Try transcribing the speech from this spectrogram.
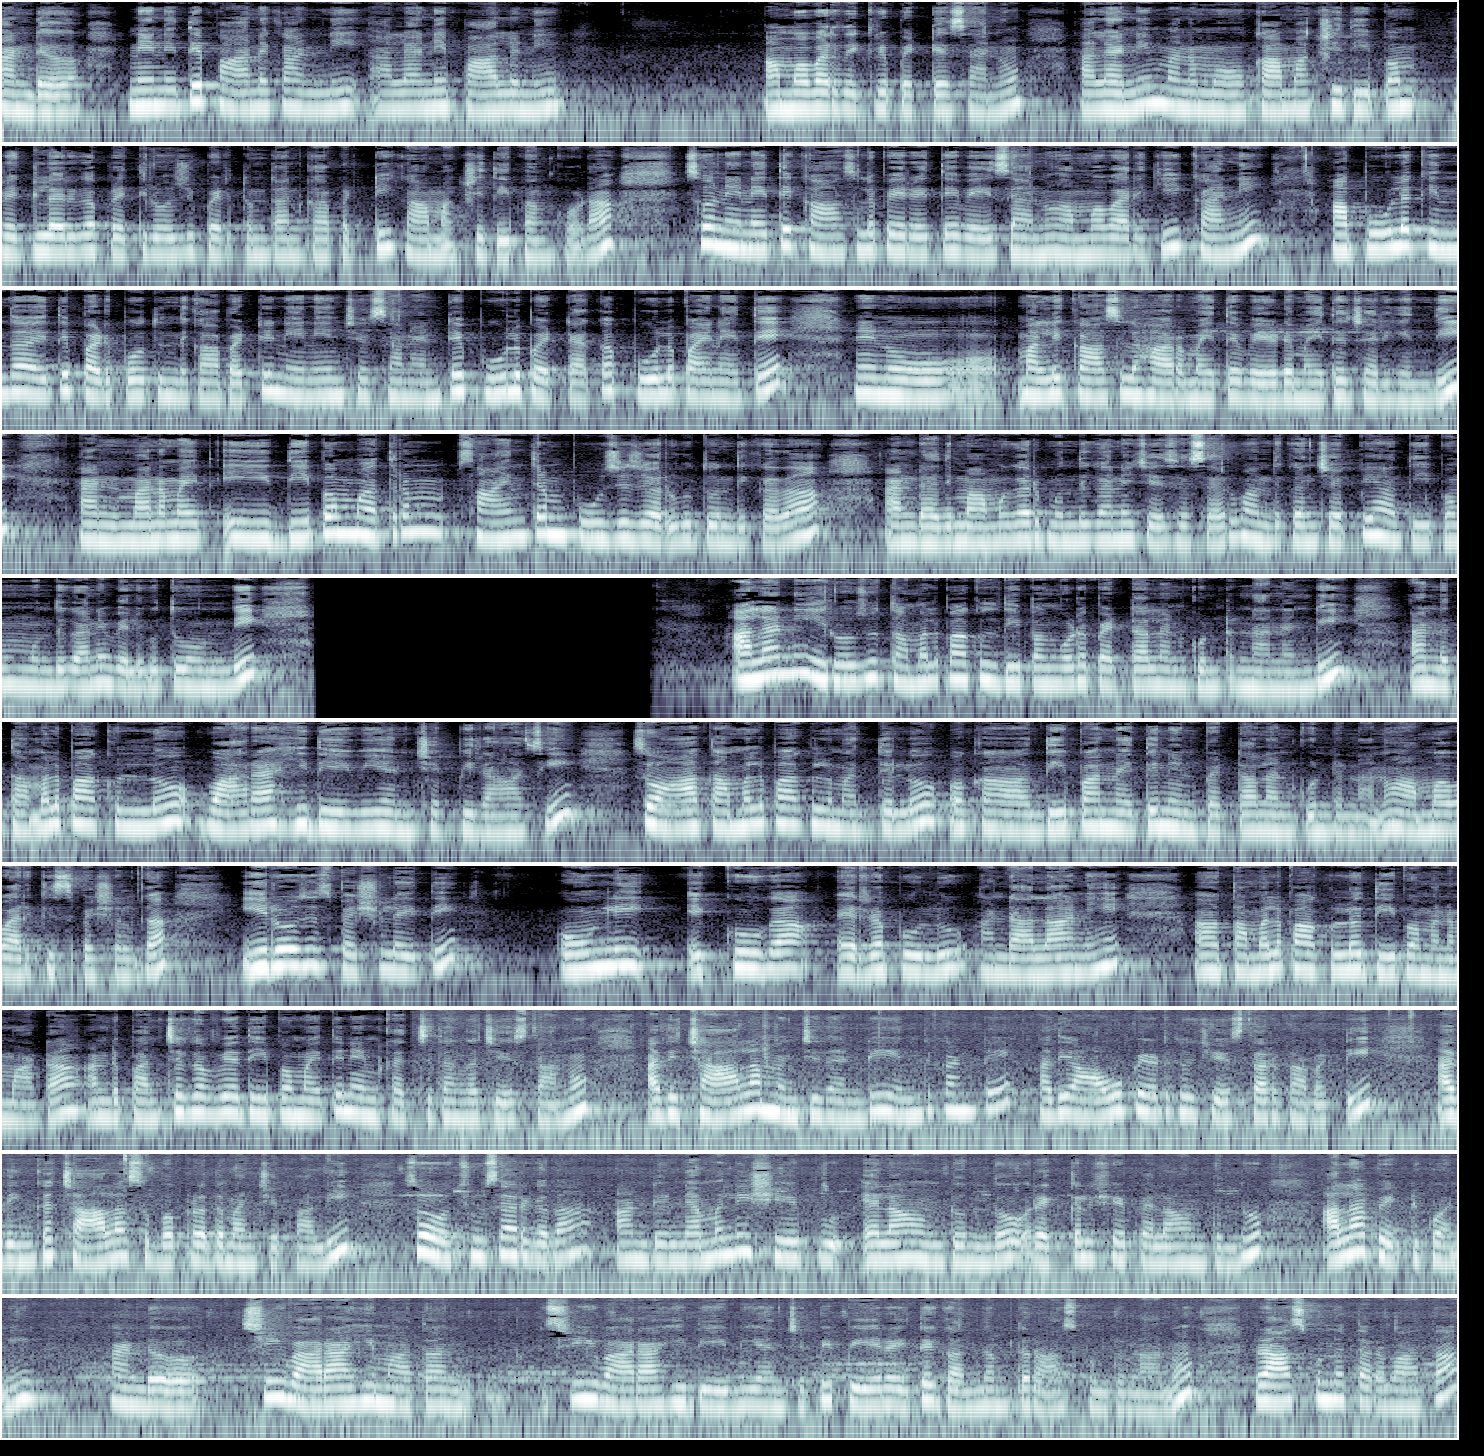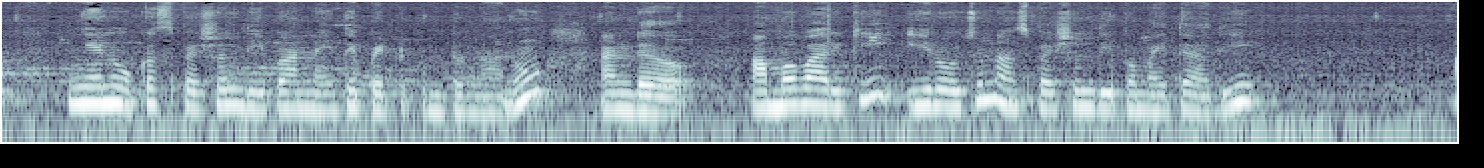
అండ్ నేనైతే పానకాన్ని అలానే పాలని అమ్మవారి దగ్గర పెట్టేశాను. అలానే మనము కామాక్షి దీపం రెగ్యులర్గా ప్రతిరోజు పెడుతుంటాను కాబట్టి కామాక్షి దీపం కూడా. సో నేనైతే కాసుల పేరు అయితే వేశాను అమ్మవారికి. కానీ ఆ పూల కింద అయితే పడిపోతుంది కాబట్టి నేనేం చేశానంటే పూలు పెట్టాక పూల పైన అయితే నేను మళ్ళీ కాసుల హారం అయితే వేయడం అయితే జరిగింది. అండ్ మనమైతే ఈ దీపం మాత్రం సాయంత్రం పూజ జరుగుతుంది కదా. అండ్ అది మా అమ్మగారు ముందుగానే చేసేసారు అందుకని చెప్పి ఆ దీపం ముందుగానే వెలుగుతూ ఉంది. అలానే ఈరోజు తమలపాకుల దీపం కూడా పెట్టాలనుకుంటున్నానండి. అండ్ తమలపాకుల్లో వారాహిదేవి అని చెప్పి రాసి సో ఆ తమలపాకుల మధ్యలో ఒక దీపాన్ని అయితే నేను పెట్టాలనుకుంటున్నాను. అమ్మవారికి స్పెషల్గా ఈరోజు స్పెషల్ అయితే ఓన్లీ ఎక్కువగా ఎర్రపూలు అండ్ అలానే తమలపాకుల్లో దీపం అనమాట అండ్ పంచగవ్య దీపం అయితే నేను ఖచ్చితంగా చేస్తాను. అది చాలా మంచిదండి. ఎందుకంటే అది ఆవు పేడతో చేస్తారు కాబట్టి అది ఇంకా చాలా శుభప్రదం అని చెప్పాలి. సో చూసారు కదా? అండ్ నెమలి షేప్ ఎలా ఉంటుందో రెక్కల షేప్ ఎలా ఉంటుందో అలా పెట్టుకొని అండ్ శ్రీ వారాహి మాత శ్రీ వారాహి దేవి అని చెప్పి పేరు అయితే గంధంతో రాసుకుంటున్నాను. రాసుకున్న తర్వాత నేను ఒక స్పెషల్ దీపాన్ని అయితే పెట్టుకుంటున్నాను. అండ్ అమ్మవారికి ఈరోజు నా స్పెషల్ దీపం అయితే అది.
